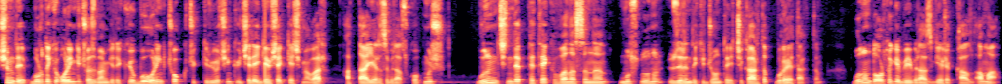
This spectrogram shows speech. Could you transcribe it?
Şimdi buradaki o-ringi çözmem gerekiyor. Bu o-ring çok küçük giriyor çünkü içeriye gevşek geçme var. Hatta yarısı biraz kopmuş. Bunun içinde petek vanasının musluğunun üzerindeki contayı çıkartıp buraya taktım. Bunun da orta göbeği biraz gevşek kaldı ama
